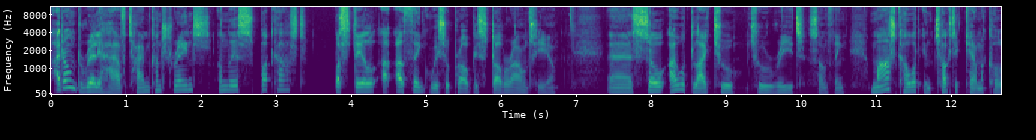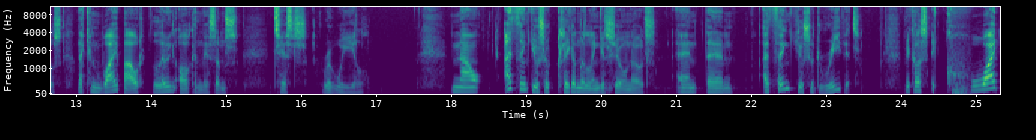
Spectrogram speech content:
I don't really have time constraints on this podcast. But still, I, I think we should probably stop around here. Uh, so I would like to, to read something. Mars covered in toxic chemicals that can wipe out living organisms, tests reveal. Now, I think you should click on the link in show notes and um, I think you should read it because it quite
